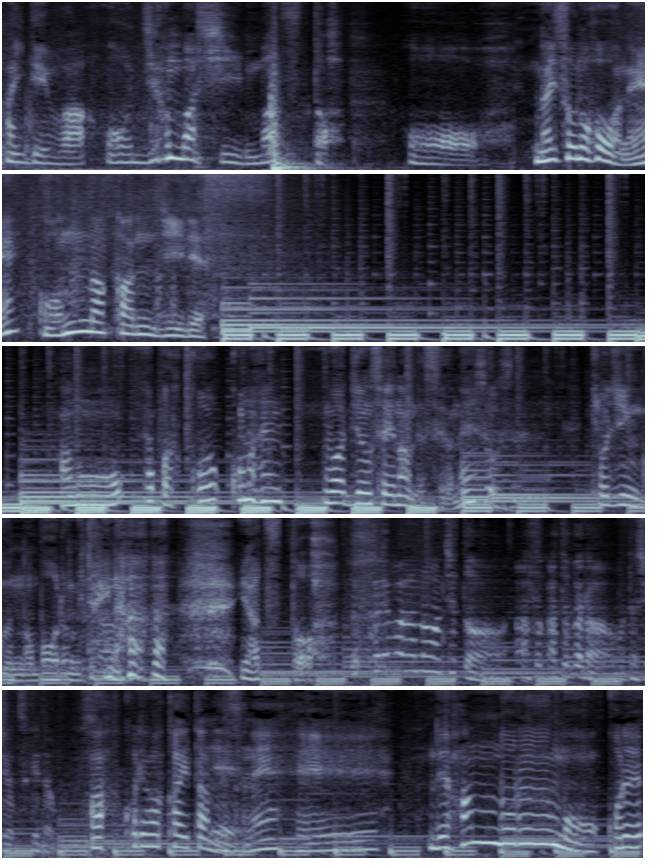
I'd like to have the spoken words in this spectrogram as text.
はいではお邪魔しますと。お内装の方はねこんな感じです。やっぱここの辺は純正なんですよね。そうですね。巨人軍のボールみたいな やつと。これはあの、ちょっと、後後から私がつけたものです。あこれは変えたんですね、へえ。でハンドルもこれ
